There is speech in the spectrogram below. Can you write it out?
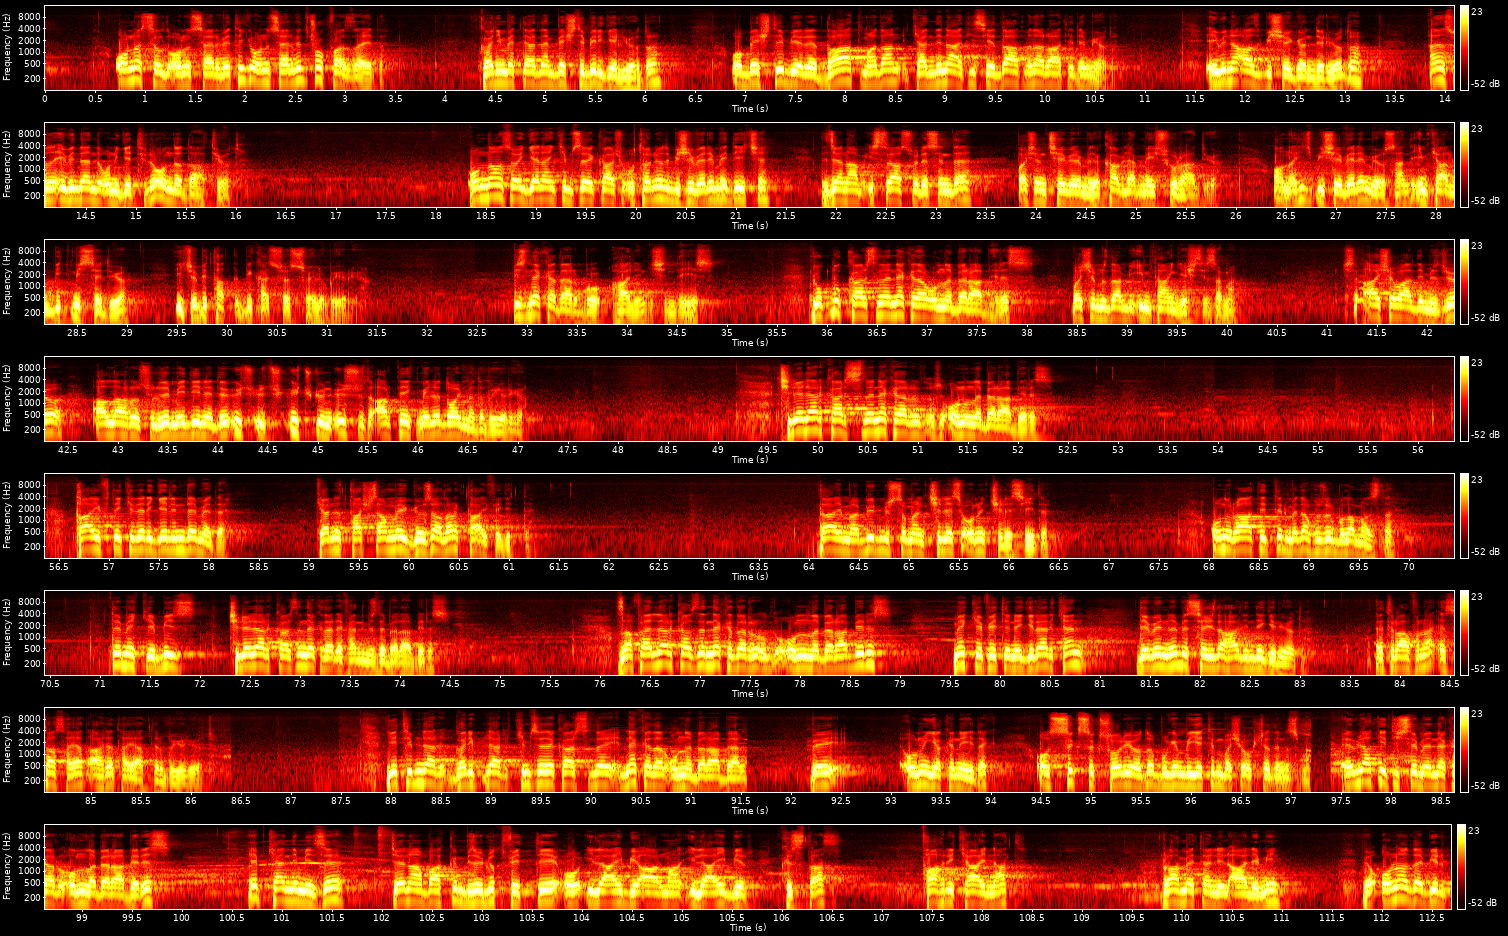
O nasıldı onun serveti ki onun serveti çok fazlaydı. Ganimetlerden beşte bir geliyordu. O beşte biri dağıtmadan, kendine ait hisseye dağıtmadan rahat edemiyordu. Evine az bir şey gönderiyordu. En son evinden de onu getiriyor, onu da dağıtıyordu. Ondan sonra gelen kimseye karşı utanıyordu bir şey veremediği için. Cenab-ı İsra suresinde başını çeviremedi. Kavlen meşhura diyor. Onlar hiçbir şey veremiyorsan da imkanın bitmişse diyor. Hiç bir tatlı birkaç söz söyle buyuruyor. Biz ne kadar bu halin içindeyiz? Yokluk karşısında ne kadar onunla beraberiz? Başımızdan bir imtihan geçtiği zaman. İşte Ayşe validemiz diyor, Allah Resulü de Medine'de üç, üç, üç gün üst üste arpa ekmeğiyle doymadı buyuruyor. Çileler karşısında ne kadar onunla beraberiz? Taif'tekileri gelin demedi. Kendi taşlanmayı göze alarak Taif'e gitti. Daima bir Müslümanın çilesi onun çilesiydi. Onu rahat ettirmeden huzur bulamazdı. Demek ki biz çileler karşısında ne kadar Efendimizle beraberiz? Zaferler karşısında ne kadar onunla beraberiz? Mekke fethine girerken devenin bir secde halinde giriyordu. Etrafına esas hayat ahiret hayattır buyuruyordu. Yetimler, garipler, kimseler karşısında ne kadar onunla beraber ve onun yakınıydık. O sık sık soruyordu, bugün bir yetim başı okşadınız mı? Evlat yetiştirmede ne kadar onunla beraberiz? Hep kendimizi Cenab-ı Hakk'ın bize lütfettiği o ilahi bir armağan, ilahi bir kıstas, fahri kainat, rahmeten lil alemin ve ona da bir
